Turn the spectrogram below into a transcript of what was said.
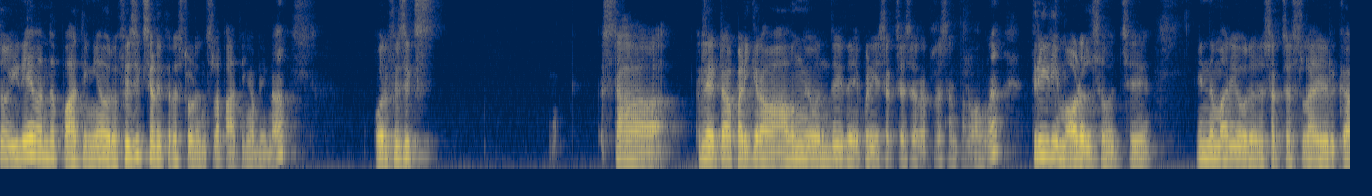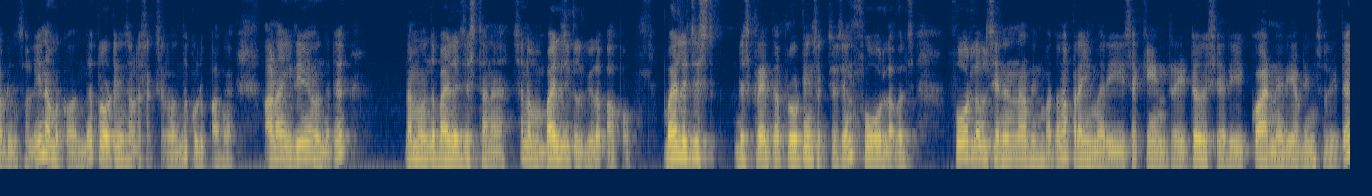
so இதே வந்து பார்த்தீங்க ஒரு ஃபிசிக்ஸ் எடுக்கிற ஸ்டூடெண்ட்ஸ்லாம் பார்த்தீங்க அப்படின்னா ஒரு ஃபிசிக்ஸ் ஸ்டா ரிலேட்டாக படிக்கிற அவங்க வந்து இதை எப்படி ஸ்ட்ரக்சர்ஸை ரெப்ரசென்ட் பண்ணுவாங்கன்னா த்ரீ டி மாடல்ஸை வச்சு இந்த மாதிரி ஒரு ஸ்ட்ரக்சர்ஸ்லாம் இருக்குது அப்படின்னு சொல்லி நமக்கு வந்து ப்ரோட்டீன்ஸோட ஸ்ட்ரக்சர் வந்து கொடுப்பாங்க. ஆனால் இதே வந்துட்டு நம்ம வந்து பயாலஜிஸ்ட் தானே ஸோ நம்ம பயாலஜிக்கல் வியூவில் பார்ப்போம். Biologist describe the protein structures in four levels four levels என்னென்ன அப்படின்னு பார்த்தோன்னா ப்ரைமரி செகண்டரி டெர்ஷரி குவாடினரி அப்படின்னு சொல்லிட்டு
